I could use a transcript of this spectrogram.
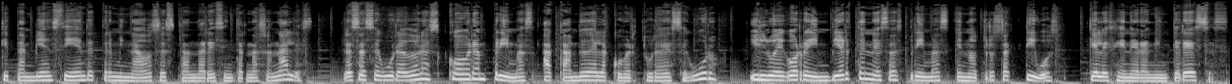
que también siguen determinados estándares internacionales. Las aseguradoras cobran primas a cambio de la cobertura de seguro y luego reinvierten esas primas en otros activos que les generan intereses.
